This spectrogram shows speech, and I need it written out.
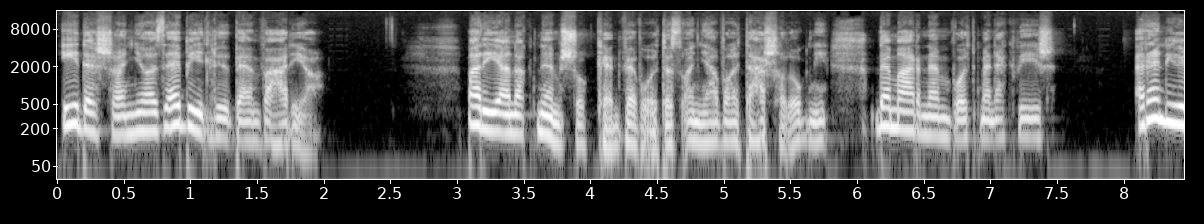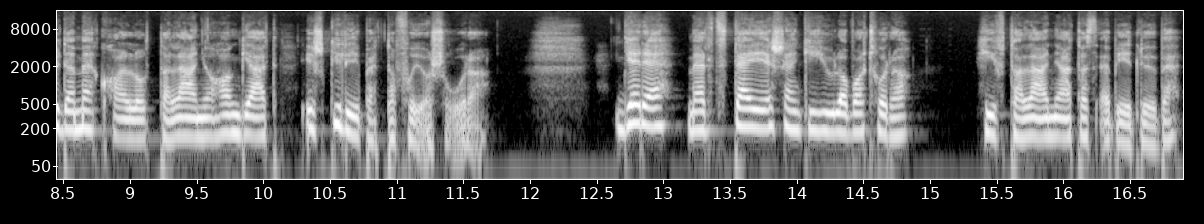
Édesanyja az ebédlőben várja. Mariának nem sok kedve volt az anyjával társalogni, de már nem volt menekvés. Renilde meghallotta lánya hangját, és kilépett a folyosóra. – Gyere, mert teljesen kihűl a vacsora! – hívta lányát az ebédlőbe.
